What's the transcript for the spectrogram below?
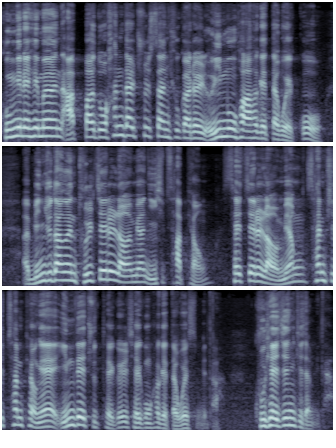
국민의힘은 아빠도 한 달 출산 휴가를 의무화하겠다고 했고 민주당은 둘째를 낳으면 24평, 셋째를 낳으면 33평의 임대주택을 제공하겠다고 했습니다. 구혜진 기자입니다.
